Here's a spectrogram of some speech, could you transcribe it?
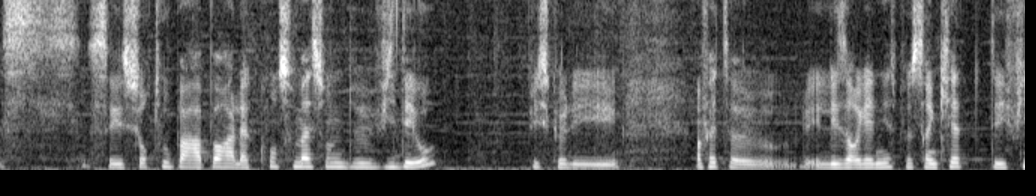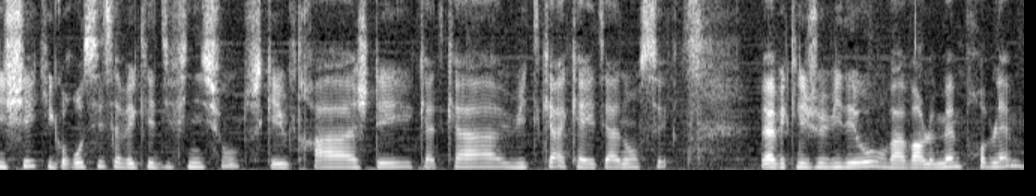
c'est surtout par rapport à la consommation de vidéos, puisque les, en fait, euh, les, les organismes s'inquiètent des fichiers qui grossissent avec les définitions, tout ce qui est Ultra HD, 4K, 8K qui a été annoncé. Mais avec les jeux vidéo, on va avoir le même problème,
